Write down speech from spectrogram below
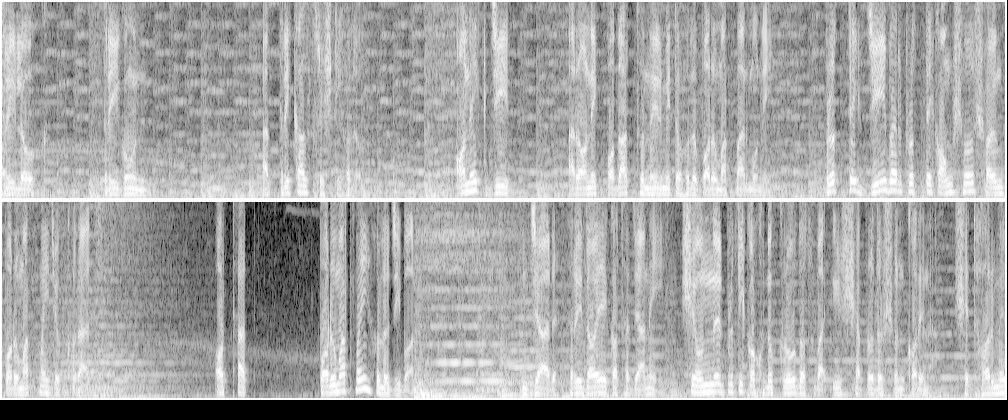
ত্রিলোক, ত্রিগুণ আর ত্রিকাল সৃষ্টি হল। অনেক জীব আর অনেক পদার্থ নির্মিত হল পরমাত্মার মনে। প্রত্যেক জীব আর প্রত্যেক অংশ স্বয়ং পরমাত্মাই যক্ষরাজ। অর্থাৎ পরমাত্মাই হলো জীবন। যার হৃদয়ে কথা জানে সে অন্যের প্রতি কখনো ক্রোধ অথবা ঈর্ষা প্রদর্শন করে না। সে ধর্মের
